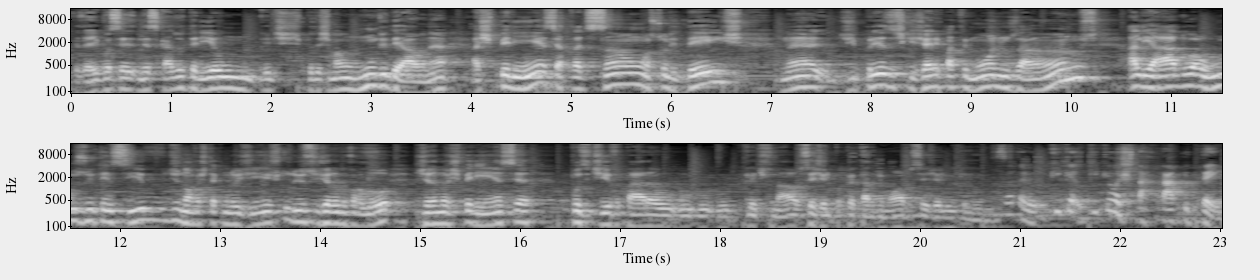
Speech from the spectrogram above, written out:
Quer dizer, aí você, nesse caso, teria um, eles poderiam chamar um mundo ideal, né? A experiência, a tradição, a solidez né, de empresas que gerem patrimônios há anos, aliado ao uso intensivo de novas tecnologias, tudo isso gerando valor, gerando uma experiência positiva para o, o, o cliente final, seja ele proprietário de imóvel, seja ele inquilino. Exatamente. O que, que, o que, que uma startup tem?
